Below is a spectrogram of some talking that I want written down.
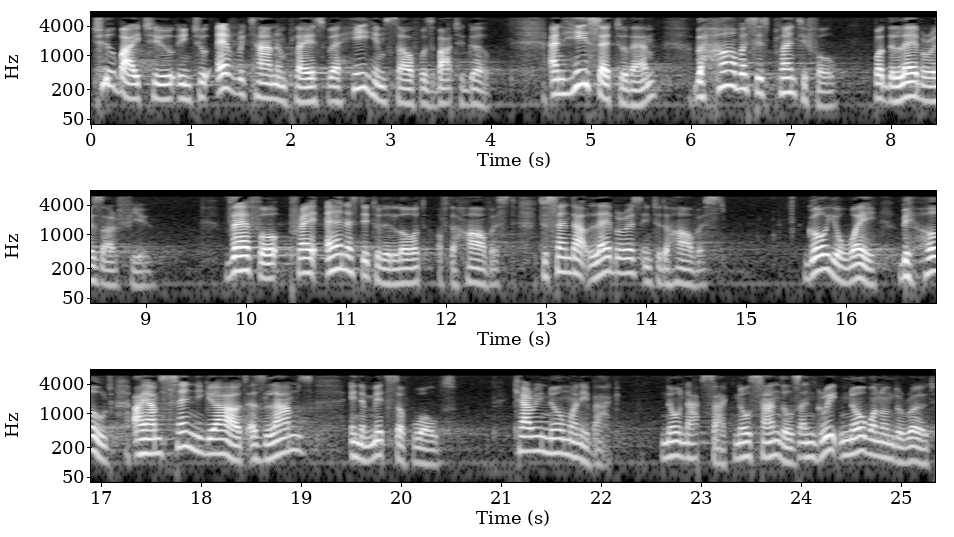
two by two, into every town and place where he himself was about to go. And he said to them, The harvest is plentiful, but the laborers are few. Therefore, pray earnestly to the Lord of the harvest to send out laborers into the harvest. Go your way. Behold, I am sending you out as lambs in the midst of wolves. Carry no money back no knapsack, no sandals, and greet no one on the road.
